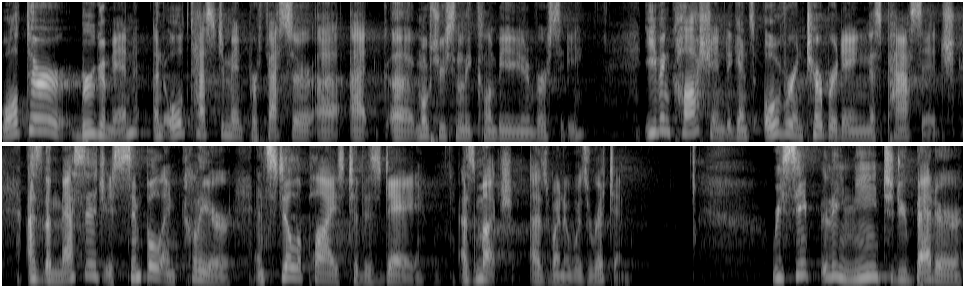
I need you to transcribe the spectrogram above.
Walter Brueggemann, an Old Testament professor uh, at uh, most recently Columbia University, even cautioned against overinterpreting this passage, as the message is simple and clear and still applies to this day as much as when it was written. We simply need to do better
